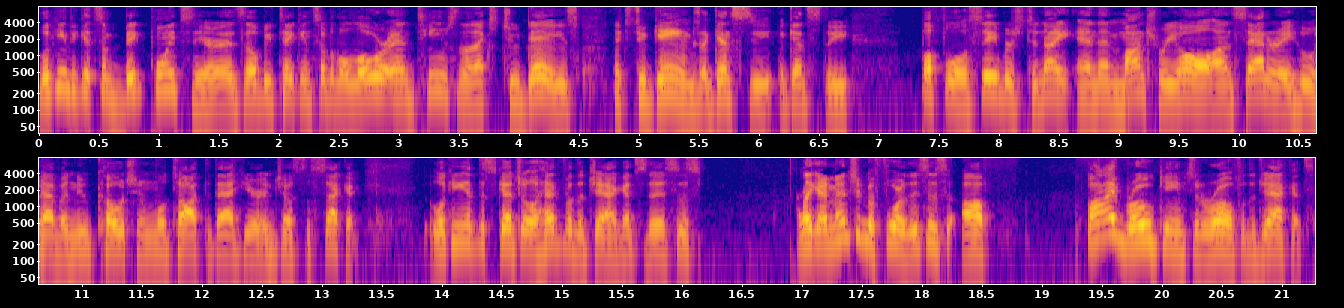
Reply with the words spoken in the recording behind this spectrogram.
looking to get some big points here as they'll be taking some of the lower end teams in the next two days, next two games against the against the Buffalo Sabres tonight and then Montreal on Saturday who have a new coach and we'll talk to that here in just a second. Looking at the schedule ahead for the Jackets, this is like I mentioned before, this is uh, five road games in a row for the Jackets.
